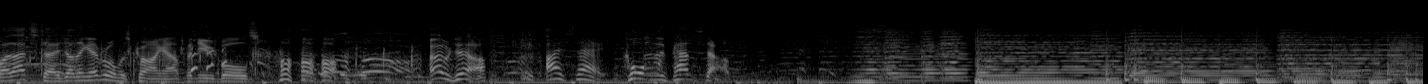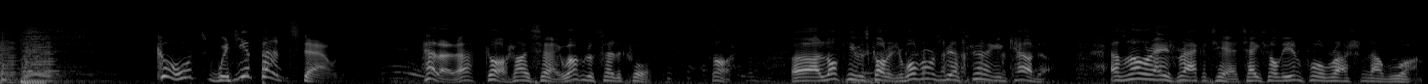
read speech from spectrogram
By that stage, I think everyone was crying out for new balls. oh dear. I say, caught with the pants down. Caught with your pants down. Hello there. Gosh, I say, welcome to Centre Court. Gosh. Uh, Lockheed was College, what promises to be a thrilling encounter as another ace racketeer takes on the informed Russian number one,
